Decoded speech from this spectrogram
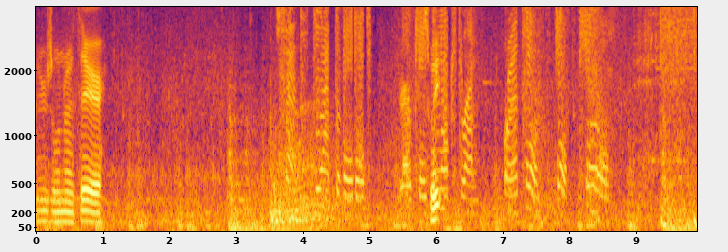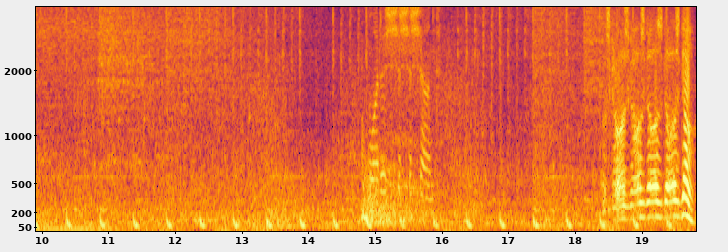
There's one right there. Shunt deactivated. Locate Sweet. the next one. Or a kiss, kiss, kiss. What a sh sh shunt. Let's go, let's go, let's go, let's go, let's go.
